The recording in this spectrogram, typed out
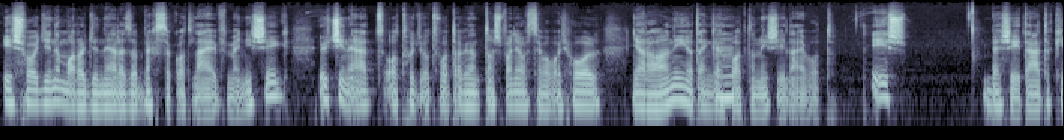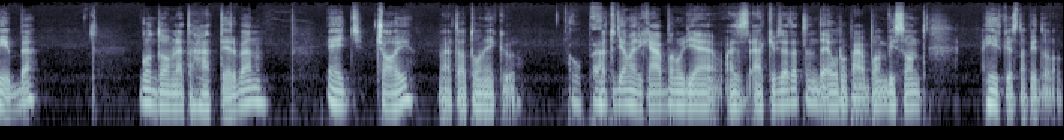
és hogy nem maradjon el ez a megszokott live mennyiség, ő csinált ott, hogy ott voltak, nem tudom, Spanyolországban vagy hol nyaralni, a tengerparton is egy live-ot. És besétált a képbe, gondolom lett a háttérben, egy csaj, mert a nélkül. Hoppá. Mert ugye Amerikában ugye ez elképzelhetetlen, de Európában viszont hétköznapi dolog.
